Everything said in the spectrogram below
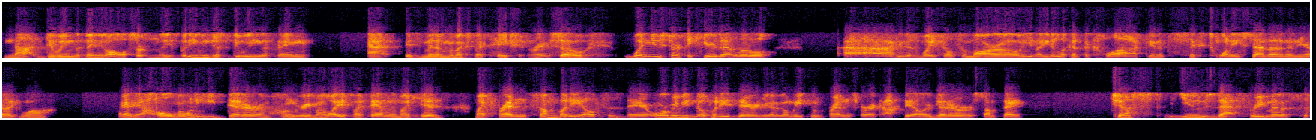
not doing the thing at all, certainly, but even just doing the thing at its minimum expectation, right? So when you start to hear that little, ah, I can just wait till tomorrow. You know, you look at the clock and it's 6:27, and you're like, well, I gotta get home. I want to eat dinner. I'm hungry. My wife, my family, my kids, my friends. Somebody else is there, or maybe nobody's there, and you're gonna go meet some friends for a cocktail or dinner or something. Just use that three minutes to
